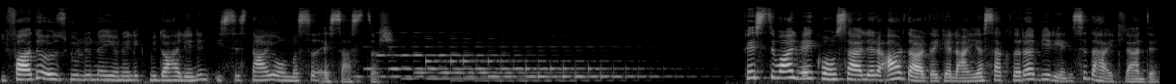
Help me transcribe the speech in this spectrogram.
ifade özgürlüğüne yönelik müdahalenin istisnai olması esastır. Festival ve konserlere ard arda gelen yasaklara bir yenisi daha eklendi.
